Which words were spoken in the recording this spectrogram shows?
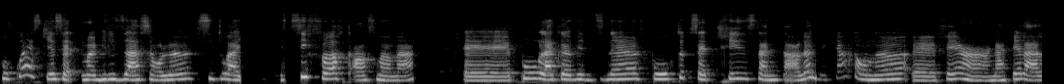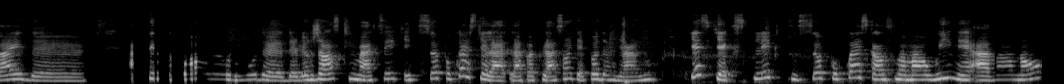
pourquoi est-ce que cette mobilisation-là citoyenne est si forte en ce moment pour la COVID-19, pour toute cette crise sanitaire-là? Mais quand on a fait un appel à l'aide au niveau de, l'urgence climatique et tout ça, pourquoi est-ce que la, population n'était pas derrière nous? Qu'est-ce qui explique tout ça? Pourquoi est-ce qu'en ce moment, oui, mais avant, non?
